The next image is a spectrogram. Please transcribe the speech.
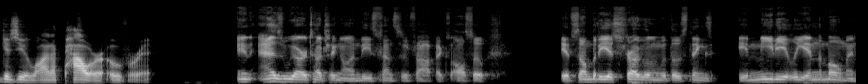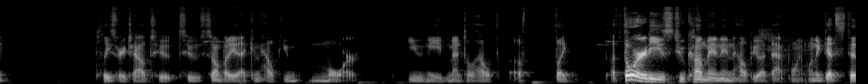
gives you a lot of power over it and as we are touching on these sensitive topics, also, if somebody is struggling with those things immediately in the moment, please reach out to to somebody that can help you more. You need mental health uh, like authorities to come in and help you at that point. When it gets to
